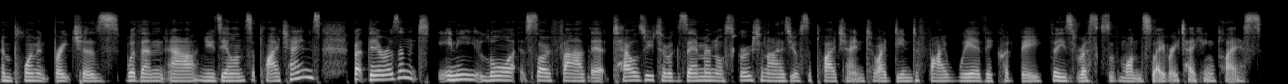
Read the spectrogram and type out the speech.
employment breaches within our New Zealand supply chains. But there isn't any law so far that tells you to examine or scrutinise your supply chain to identify where there could be these risks of modern slavery taking place.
